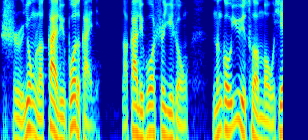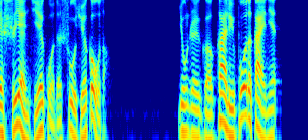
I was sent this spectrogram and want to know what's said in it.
使用了概率波的概念。那概率波是一种能够预测某些实验结果的数学构造，用这个概率波的概念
